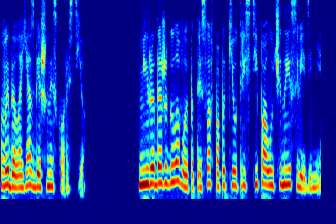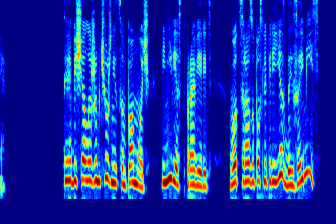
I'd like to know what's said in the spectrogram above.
Выдала я с бешеной скоростью. Мира даже головой потрясла в попытке утрясти полученные сведения. «Ты обещала жемчужницам помочь и невест проверить. Вот сразу после переезда и займись»,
